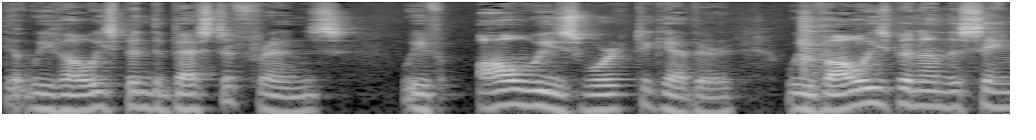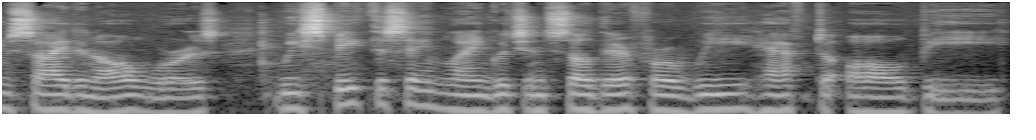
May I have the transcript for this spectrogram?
that we've always been the best of friends. We've always worked together. We've always been on the same side in all wars. We speak the same language, and so therefore we have to all be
